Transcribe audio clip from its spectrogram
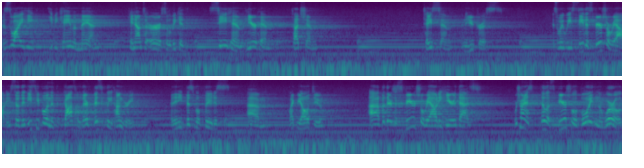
This is why he, he became a man, came down to earth so that we could see him, hear him, touch him, taste him in the Eucharist. And so we, we see the spiritual reality. So that these people in the gospel, they're physically hungry. Or they need physical food, is um, like we all do. Uh, but there's a spiritual reality here that we're trying to fill a spiritual void in the world,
